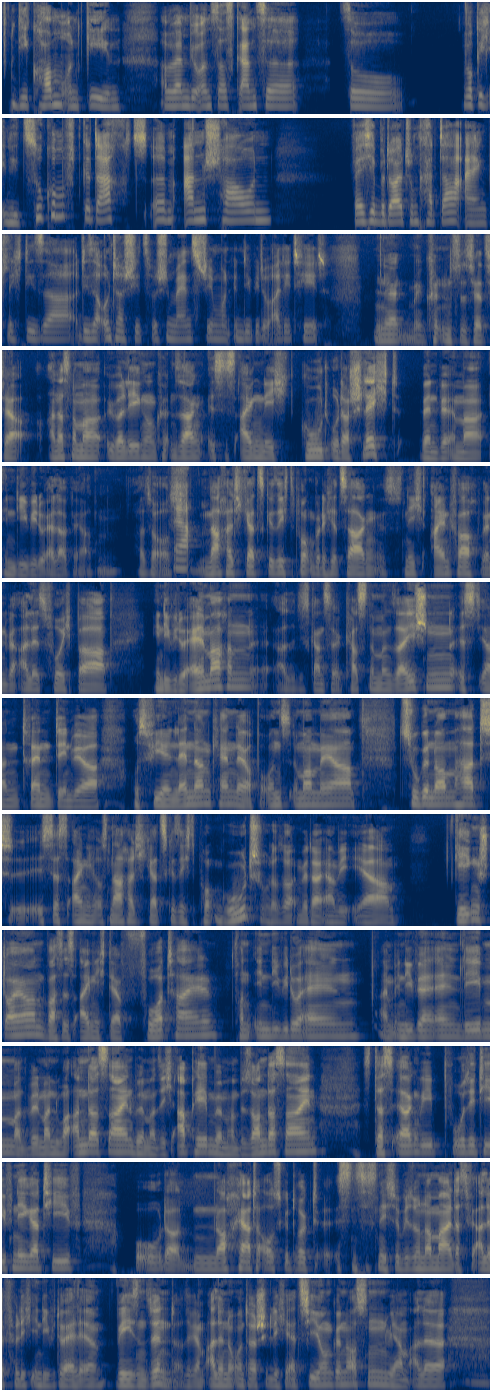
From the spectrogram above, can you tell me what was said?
die kommen und gehen. Aber wenn wir uns das Ganze so wirklich in die Zukunft gedacht ähm, anschauen, welche Bedeutung hat da eigentlich dieser, dieser Unterschied zwischen Mainstream und Individualität? Ja, wir könnten uns das jetzt ja anders nochmal überlegen und könnten sagen, ist es eigentlich gut oder schlecht, wenn wir immer individueller werden? Also aus ja. Nachhaltigkeitsgesichtspunkten würde ich jetzt sagen, ist es nicht einfach, wenn wir alles furchtbar individuell machen. Also das ganze Customization ist ja ein Trend, den wir aus vielen Ländern kennen, der auch bei uns immer mehr zugenommen hat. Ist das eigentlich aus Nachhaltigkeitsgesichtspunkten gut oder sollten wir da irgendwie eher gegensteuern? Was ist eigentlich der Vorteil von individuellen, einem individuellen Leben? Also will man nur anders sein? Will man sich abheben? Will man besonders sein? Ist das irgendwie positiv, negativ? Oder noch härter ausgedrückt, ist es nicht sowieso normal, dass wir alle völlig individuelle Wesen sind? Also wir haben alle eine unterschiedliche Erziehung genossen, wir haben alle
